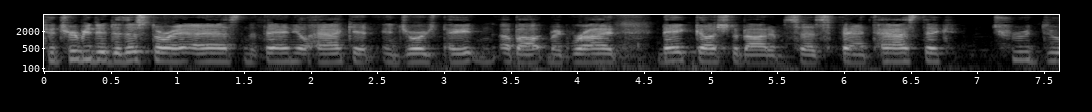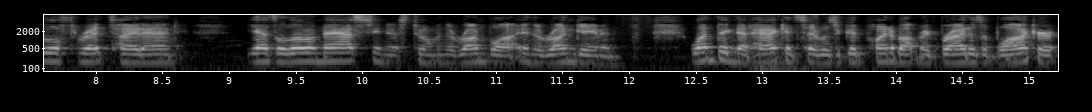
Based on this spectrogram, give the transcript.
contributed to this story. I asked Nathaniel Hackett and George Paton about McBride. Nate gushed about him. Says fantastic, true dual threat tight end. He has a little nastiness to him in the run block in the run game. And one thing that Hackett said was a good point about McBride as a blocker.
